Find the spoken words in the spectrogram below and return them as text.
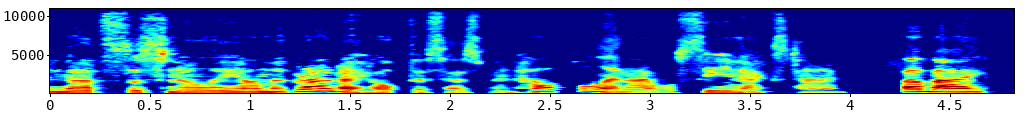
And that's the snow lay on the ground. I hope this has been helpful, and I will see you next time. Bye bye.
